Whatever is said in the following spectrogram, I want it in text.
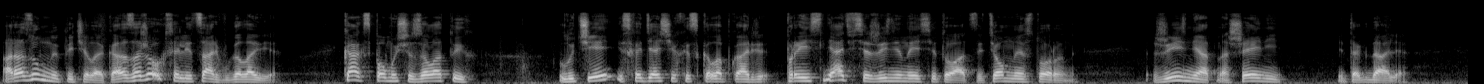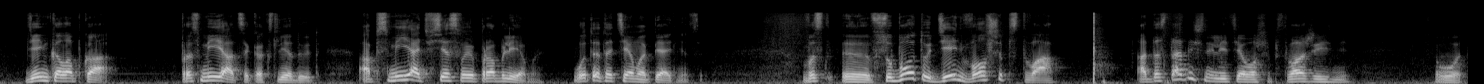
А разумный ты человек, а зажегся ли царь в голове? Как с помощью золотых лучей, исходящих из колобка, прояснять все жизненные ситуации, темные стороны жизни, отношений и так далее. День колобка. Просмеяться как следует. Обсмеять все свои проблемы. Вот эта тема пятницы. В, э, в субботу день волшебства. А достаточно ли тебе волшебства жизни? Вот.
